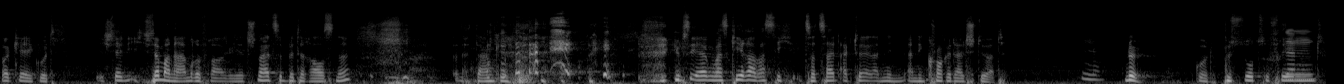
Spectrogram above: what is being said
Okay, gut. Ich stelle ich stell mal eine andere Frage. Jetzt schneidest du bitte raus, ne? Danke. Gibt es irgendwas, Kira, was dich zurzeit aktuell an den, an den Crocodiles stört? Nö. Nö. Gut. Bist du so zufrieden? Sind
